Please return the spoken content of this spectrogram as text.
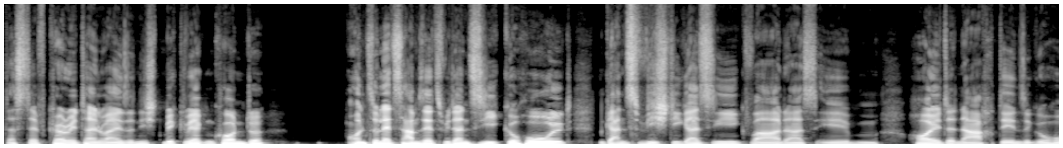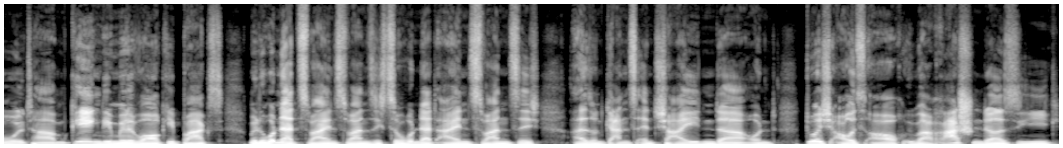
dass Steph Curry teilweise nicht mitwirken konnte und zuletzt haben sie jetzt wieder einen Sieg geholt. Ein ganz wichtiger Sieg war das eben heute Nacht, den sie geholt haben gegen die Milwaukee Bucks mit 122 zu 121. Also ein ganz entscheidender und durchaus auch überraschender Sieg,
